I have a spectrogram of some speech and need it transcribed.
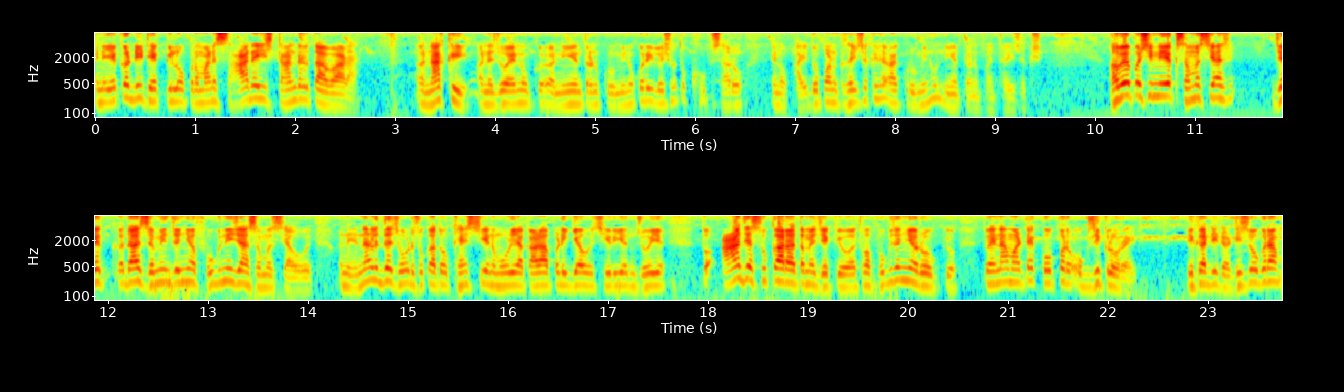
એને એક દીઠ એક કિલો પ્રમાણે સારી સ્ટાન્ડર્ડતાવાળા નાખી અને જો એનું નિયંત્રણ કૃમિનું કરી લેશો તો ખૂબ સારો એનો ફાયદો પણ થઈ શકે છે અને આ કૃમિનું નિયંત્રણ પણ થઈ શકશે. હવે પછીની એક સમસ્યા છે, જે કદાચ જમીનજન્ય ફૂગની જ્યાં સમસ્યા હોય અને એના લીધે છોડ સુકાતો ખેંચી અને મૂળિયા કાળા પડી ગયા હોય સિરિયન જોઈએ, તો આ જે સુકારા તમે જે કહો અથવા ફૂગજન્ય રોગ કહો, તો એના માટે કોપર ઓક્ઝિક્લોરાઇડ વિઘાટીટ અઢીસો ગ્રામ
